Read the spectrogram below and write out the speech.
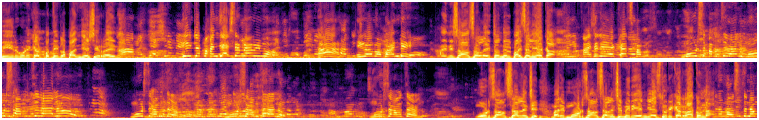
మీరు కూడా ఇక్కడ దీంట్లో పనిచేసి రైంది దీంట్లో పని చేసినామే మేము ఇగో మా బండి. ఎన్ని సంవత్సరాలు అవుతుంది పైసలు ఈ పైసలు ఇవ్వక సం- మూడు సంవత్సరాలు మూడు సంవత్సరాలు మూడు సంవత్సరాలు. మూడు సంవత్సరాలు. మూడు సంవత్సరాలు. మూడు సంవత్సరాల నుంచి. మరి మూడు సంవత్సరాల నుంచి మీరు ఏం చేస్తారు ఇక్కడ రాకుండా? వస్తున్నాం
